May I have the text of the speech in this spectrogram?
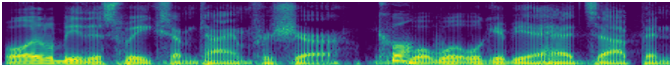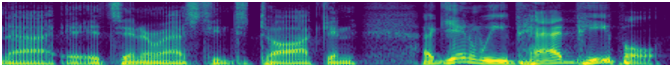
well, it'll be this week sometime for sure. Cool. We'll, we'll, we'll give you a heads up, and uh, it's interesting to talk. And again, we've had people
